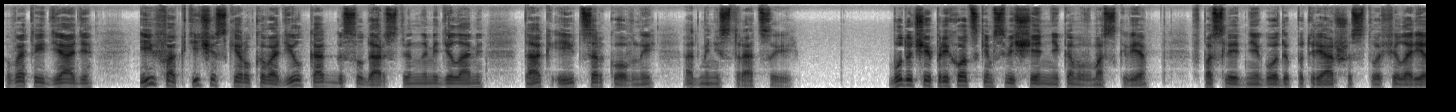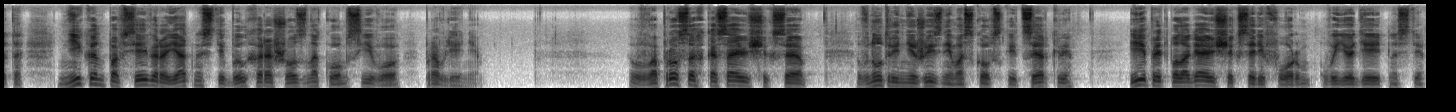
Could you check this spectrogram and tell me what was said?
в этой диаде, и фактически руководил как государственными делами, так и церковной администрацией. Будучи приходским священником в Москве в последние годы патриаршества Филарета, Никон, по всей вероятности, был хорошо знаком с его правлением. В вопросах, касающихся внутренней жизни Московской Церкви и предполагающихся реформ в ее деятельности,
